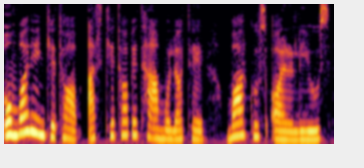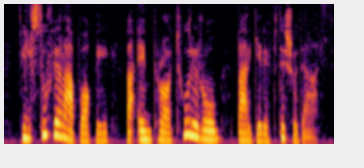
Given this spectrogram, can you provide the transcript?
عنوان این کتاب از کتاب تأملات مارکوس آرلیوس فیلسوف رواقی و امپراتور روم برگرفته شده است.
